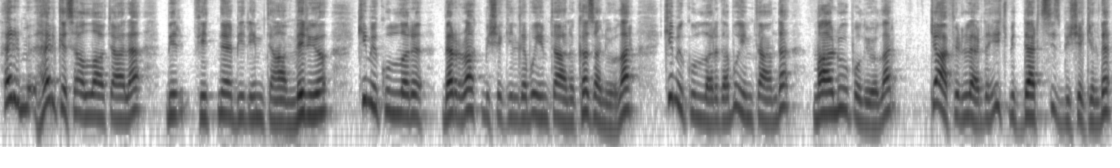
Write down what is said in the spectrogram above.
Her herkese Allahu Teala bir fitne, bir imtihan veriyor. Kimi kulları berrak bir şekilde bu imtihanı kazanıyorlar. Kimi kulları da bu imtihanda mağlup oluyorlar. Kafirler de hiçbir dertsiz bir şekilde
